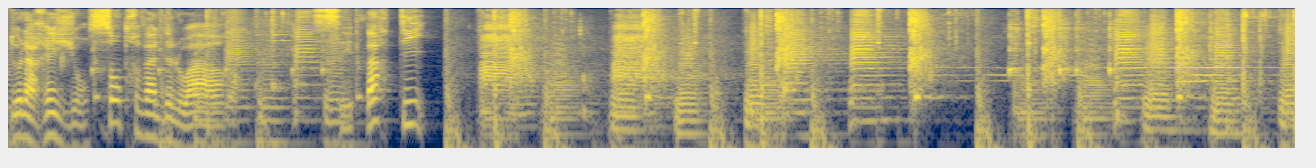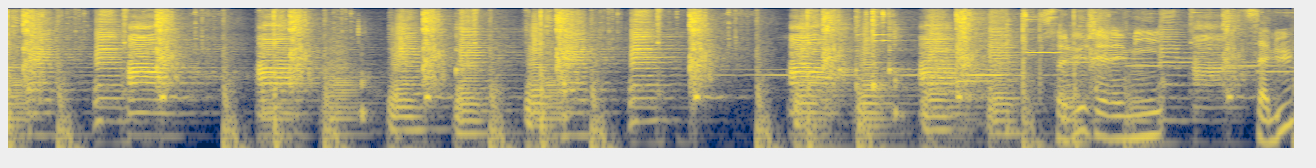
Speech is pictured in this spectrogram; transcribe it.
de la région Centre-Val de Loire. C'est parti Salut Jérémy. Salut.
